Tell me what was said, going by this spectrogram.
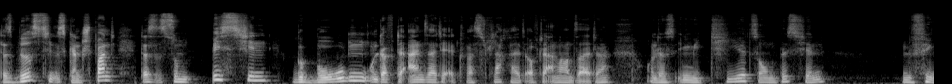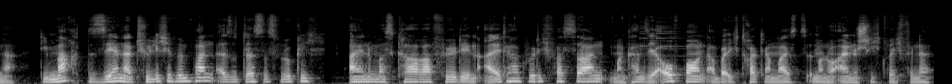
Das Bürstchen ist ganz spannend. Das ist so ein bisschen gebogen und auf der einen Seite etwas flacher als auf der anderen Seite. Und das imitiert so ein bisschen einen Finger. Die macht sehr natürliche Wimpern, also das ist wirklich eine Mascara für den Alltag, würde ich fast sagen. Man kann sie aufbauen, aber ich trage ja meistens immer nur eine Schicht, weil ich finde,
